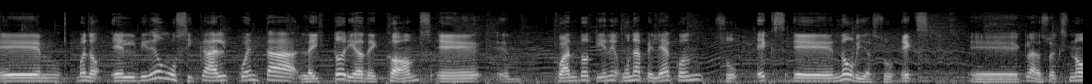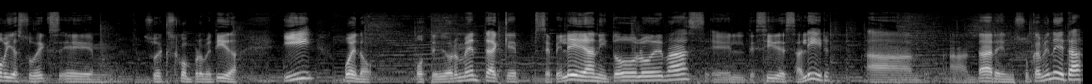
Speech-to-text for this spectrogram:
Eh, bueno, el video musical cuenta la historia de Combs eh, eh, cuando tiene una pelea con su ex eh, novia, su ex, eh, claro, su ex novia, su ex, su ex comprometida. Y bueno, posteriormente a que se pelean y todo lo demás, él decide salir a, a andar en su camioneta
